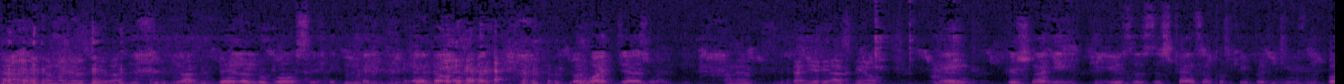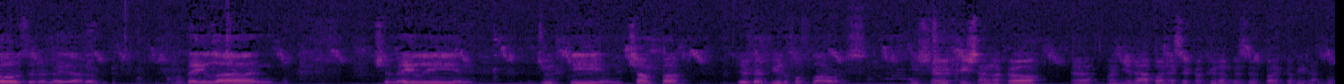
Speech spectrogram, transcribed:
nem említem magyar béla, Not Bela Lugosi. but white jasmine. hanem fehér jászminok. And Krishna, he, he uses this transcendental Cupid, he uses bows that are made out of Bela and Chameli and Juti and Champa, different beautiful flowers. És eh, Krishnának a, a nyilában ezek a különböző fajta virágok.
